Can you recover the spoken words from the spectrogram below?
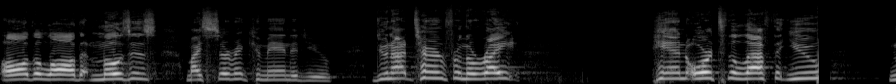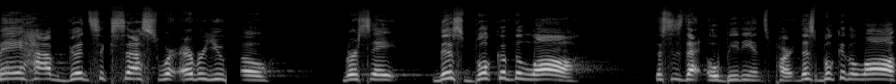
all the law that Moses, my servant, commanded you. Do not turn from the right hand or to the left, that you may have good success wherever you go. Verse 8 This book of the law, this is that obedience part. This book of the law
